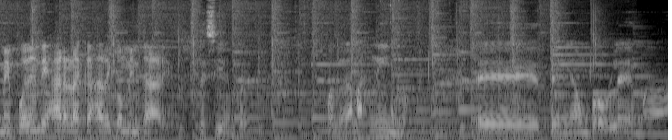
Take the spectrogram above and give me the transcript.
me pueden dejar en la caja de comentarios. De siempre. Cuando era más niño, eh, tenía un problema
